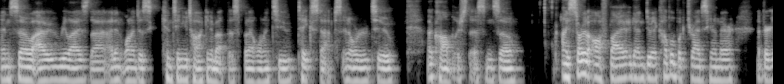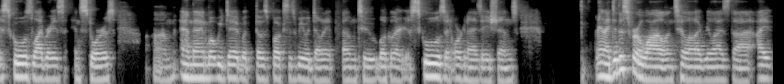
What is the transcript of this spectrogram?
And so I realized that I didn't want to just continue talking about this, but I wanted to take steps in order to accomplish this. And so I started off by, again, doing a couple book drives here and there at various schools, libraries, and stores. Um, and then what we did with those books is we would donate them to local area schools and organizations and I did this for a while until I realized that I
